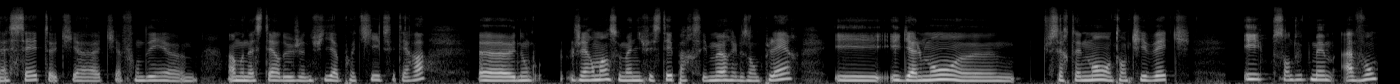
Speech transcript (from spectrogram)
ascète, qui a, qui a fondé euh, un monastère de jeunes filles à Poitiers, etc. Donc Germain se manifestait par ses mœurs exemplaires et également, certainement en tant qu'évêque, et sans doute même avant,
